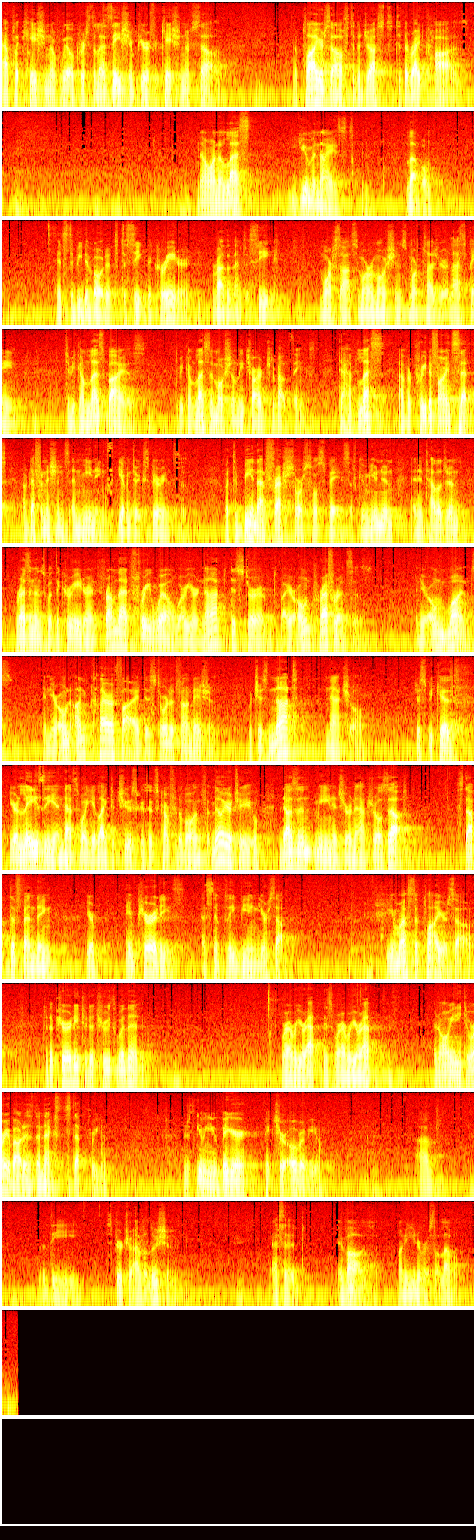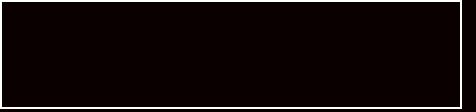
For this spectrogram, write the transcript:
Application of will, crystallization, purification of self. Apply yourself to the just, to the right cause. Now, on a less humanized level, it's to be devoted to seek the Creator rather than to seek more thoughts, more emotions, more pleasure, less pain, to become less biased, to become less emotionally charged about things, to have less of a predefined set of definitions and meanings given to experiences, but to be in that fresh, sourceful space of communion and intelligent resonance with the Creator, and from that free will where you're not disturbed by your own preferences and your own wants and your own unclarified, distorted foundation, which is not natural. Just because you're lazy and that's what you like to choose because it's comfortable and familiar to you doesn't mean it's your natural self. Stop defending your impurities as simply being yourself. You must apply yourself to the purity, to the truth within. Wherever you're at is wherever you're at. And all you need to worry about is the next step for you. I'm just giving you a bigger picture overview of the spiritual evolution as it evolves on a universal level.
